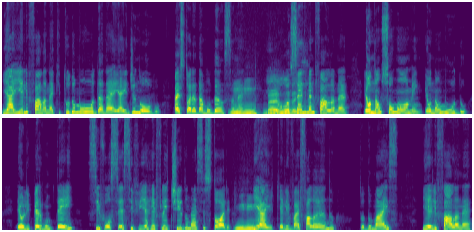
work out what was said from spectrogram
E aí ele fala, né, que tudo muda, né? E aí de novo a história da mudança, né? uhum, né? E o vez. Sandman fala, né? Eu não sou um homem, eu não mudo. Eu lhe perguntei se você se via refletido nessa história. Uhum. E é aí que ele vai falando tudo mais. E ele fala, né?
